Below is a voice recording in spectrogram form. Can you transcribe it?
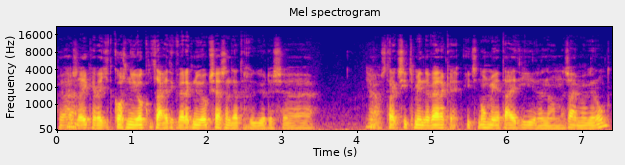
Ja, Ja. zeker. Weet je, het kost nu ook al tijd. Ik werk nu ook 36 uur, dus eh, Ja. nou, straks iets minder werken, iets nog meer tijd hier en dan zijn we weer rond.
